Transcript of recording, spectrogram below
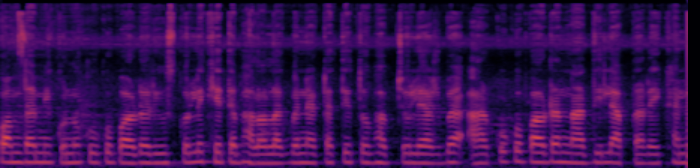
কম দামি কোনো কোকো পাউডার ইউজ করলে খেতে ভালো লাগবে না, একটা তেতো ভাব চলে আসবে। আর কোকো পাউডার না দিলে আপনারা এখানে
